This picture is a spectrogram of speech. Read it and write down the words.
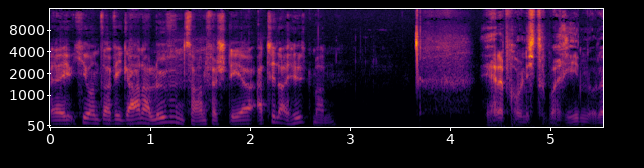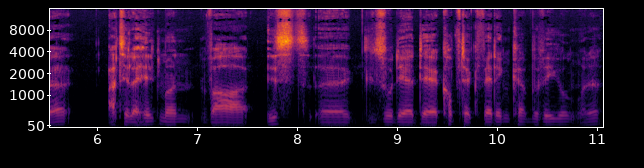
Äh, hier unser veganer Löwenzahnversteher Attila Hildmann. Ja, da brauchen wir nicht drüber reden, oder? Attila Hildmann war, ist äh, so der, der Kopf der Querdenkerbewegung, oder?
